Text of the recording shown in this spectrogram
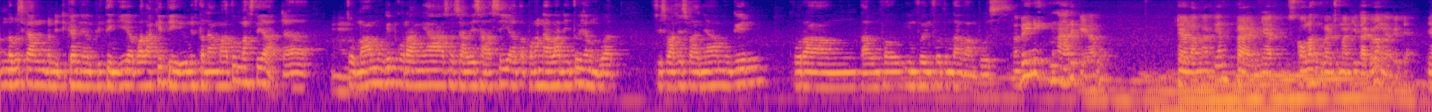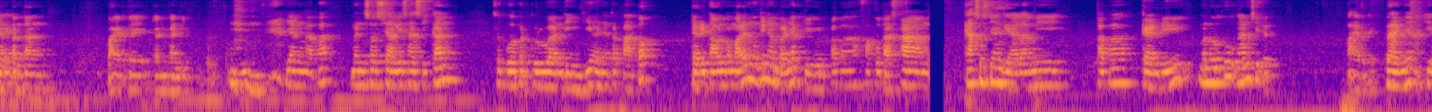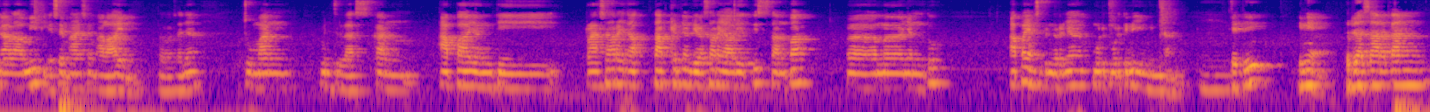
meneruskan pendidikan yang lebih tinggi apalagi di univ ternama tuh pasti ada. Hmm. cuma mungkin kurangnya sosialisasi atau pengenalan itu yang buat siswa-siswanya mungkin kurang tahu info- info-info tentang kampus. Tapi ini menarik ya dalam artian banyak sekolah bukan cuma kita doang ya Bed, ya? Yang tentang Pak RT dan Kandi yang apa? Mensosialisasikan sebuah perguruan tinggi hanya terpatok dari tahun kemarin mungkin yang banyak di apa fakultas A. Kasus yang dialami apa Gandhi ini menurutku kan sih Pak RT banyak dialami di SMA SMA lain. Bahwasanya cuman menjelaskan apa yang dirasa rea- target yang dirasa realistis tanpa eh, menyentuh apa yang sebenarnya murid-murid ini inginkan. Jadi ini ya, berdasarkan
